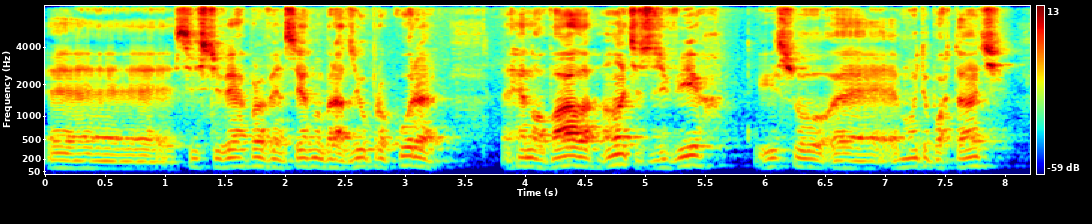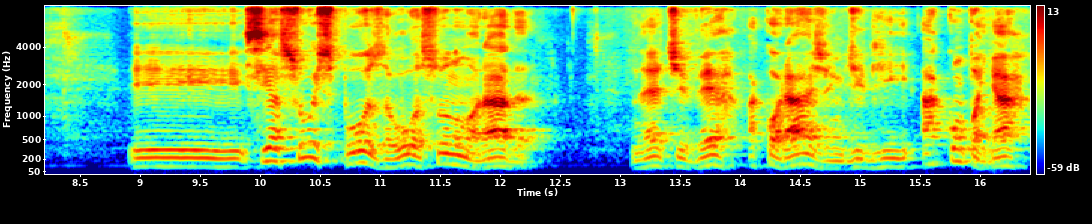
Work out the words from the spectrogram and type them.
É, se estiver para vencer no Brasil, procura renová-la antes de vir, isso é, é muito importante. E se a sua esposa ou a sua namorada né, tiver a coragem de lhe acompanhar,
